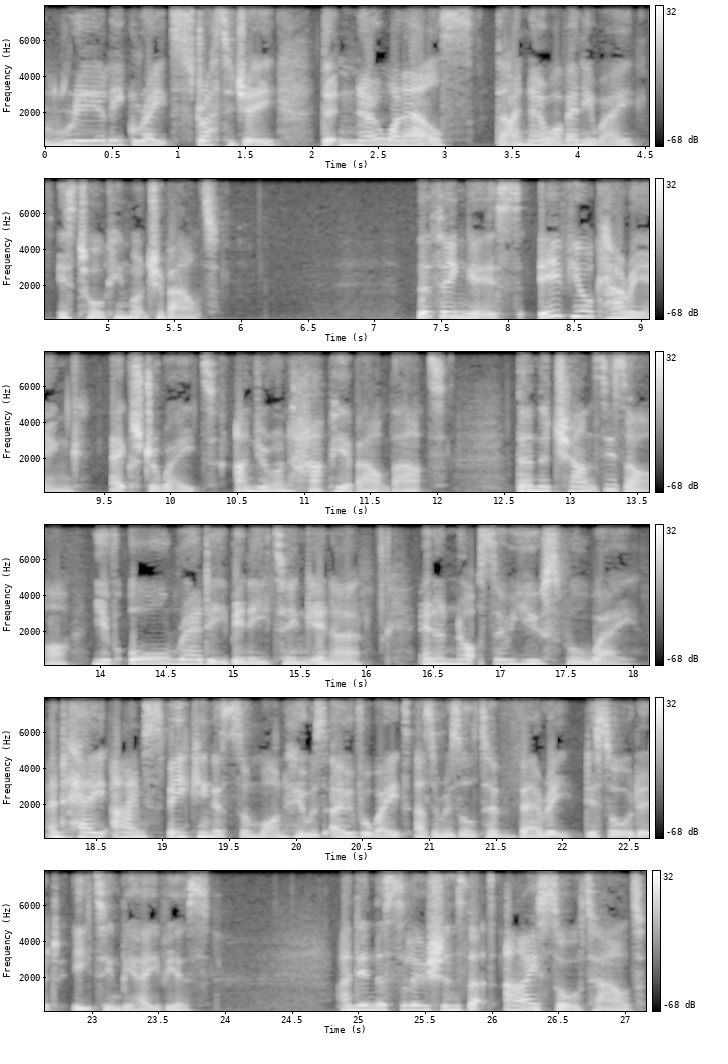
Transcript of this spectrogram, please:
really great strategy that no one else, that I know of anyway, is talking much about. The thing is, if you're carrying extra weight and you're unhappy about that, then the chances are you've already been eating in a in a not so useful way. And hey, I'm speaking as someone who was overweight as a result of very disordered eating behaviors. And in the solutions that I sought out,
